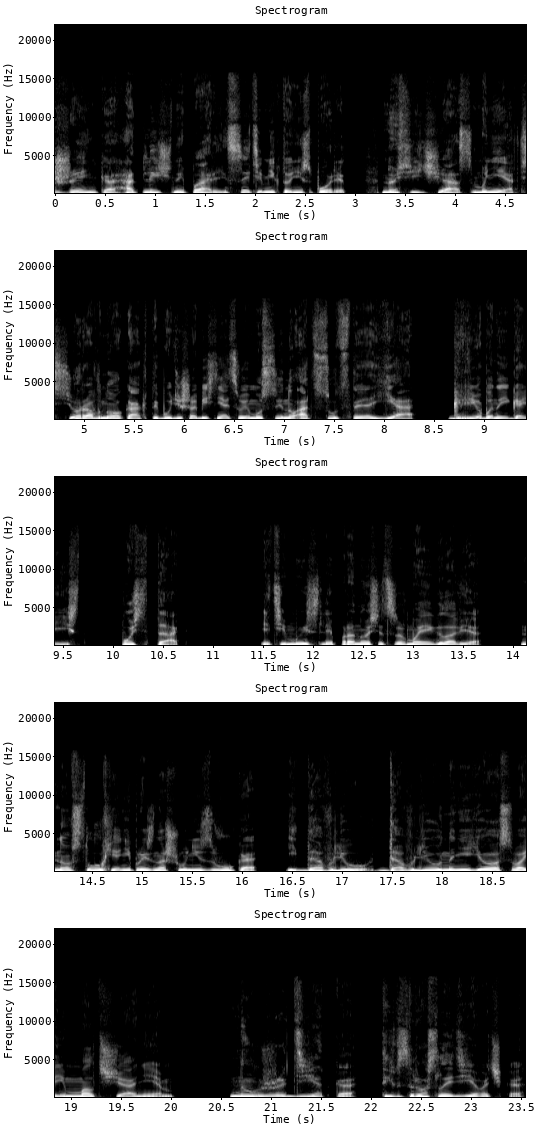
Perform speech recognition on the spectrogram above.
Женька — отличный парень, с этим никто не спорит. Но сейчас мне все равно, как ты будешь объяснять своему сыну отсутствие. Я — гребаный эгоист. Пусть так. Эти мысли проносятся в моей голове. Но вслух я не произношу ни звука и давлю, давлю на нее своим молчанием. «Ну же, детка, ты взрослая девочка,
